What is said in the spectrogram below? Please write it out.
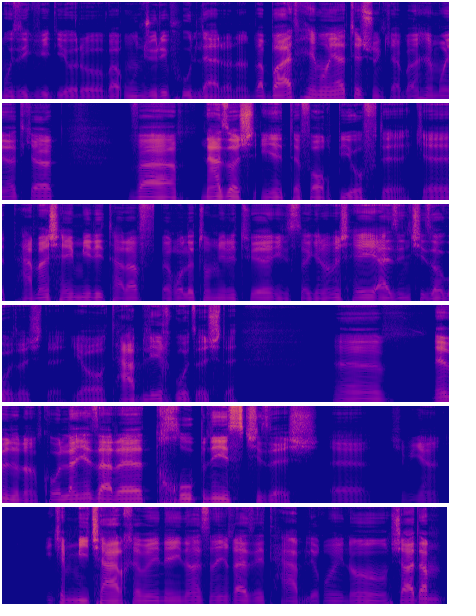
موزیک ویدیو رو و اونجوری پول درارن و باید حمایتشون کرد باید حمایت کرد و نذاشت این اتفاق بیفته که همش هی میری طرف به قول تو میری توی اینستاگرامش هی از این چیزا گذاشته یا تبلیغ گذاشته. نمی‌دونم کلا یه ذره خوب نیست چیزش. چی میگن؟ اینکه میچرخه بین اینا اصلا این قضیه تبلیغ و اینا. شاید هم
